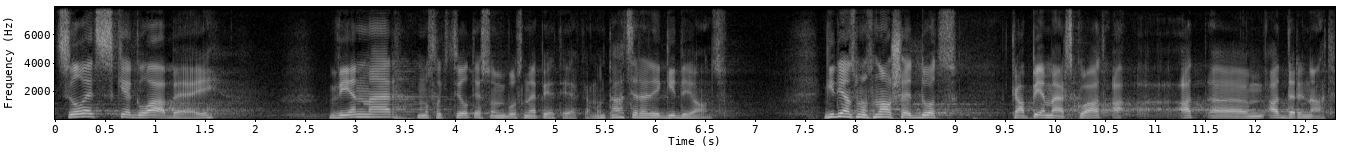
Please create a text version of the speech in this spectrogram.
Cilvēciskie glābēji vienmēr mums liks cilties, un būs nepietiekami. Un tāds ir arī Gideons. Gideons mums nav šeit dots kā piemērs, ko at, at, um, atdarināt.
